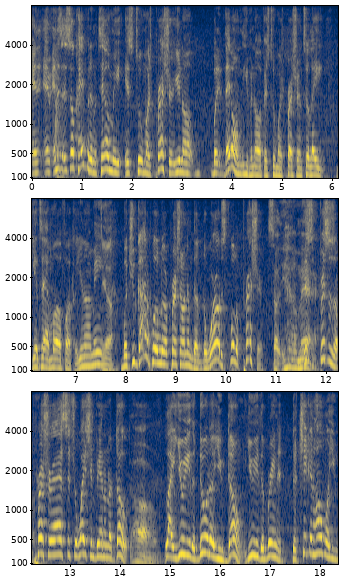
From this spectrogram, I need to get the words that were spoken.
and and, and it's, it's okay for them to tell me it's too much pressure, you know. But they don't even know if it's too much pressure until they get into that motherfucker. You know what I mean? Yeah. But you gotta put a little pressure on them. The, the world is full of pressure. So yeah, man. This, this is a pressure ass situation being an adult. oh. Like you either do it or you don't. You either bring the, the chicken home or you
